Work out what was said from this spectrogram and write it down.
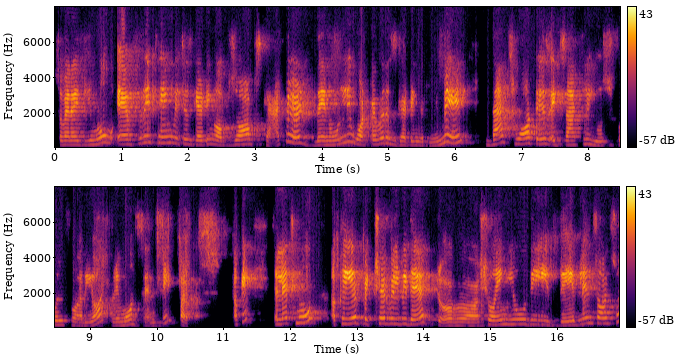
So when I remove everything which is getting absorbed, scattered, then only whatever is getting remain, that's what is exactly useful for your remote sensing purpose. Okay, so let's move. A clear picture will be there to, uh, showing you the wavelengths also.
